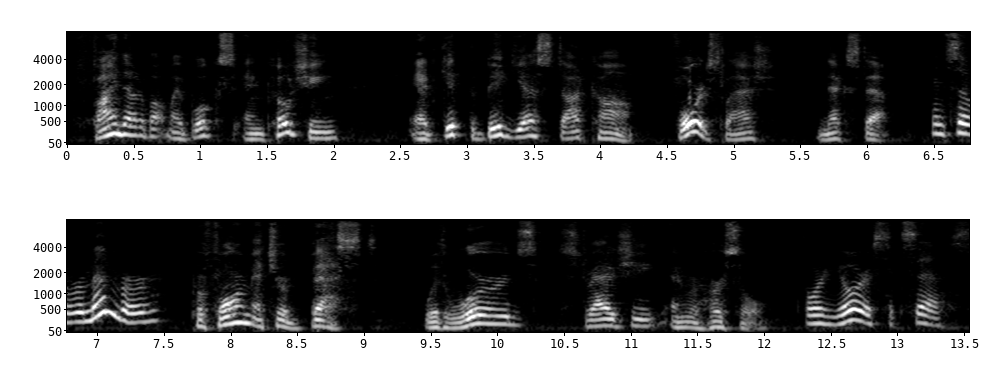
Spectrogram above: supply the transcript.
find out about my books and coaching at getthebigyes.com forward slash next step. And so remember, Perform at your best with words, strategy, and rehearsal. for your success.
